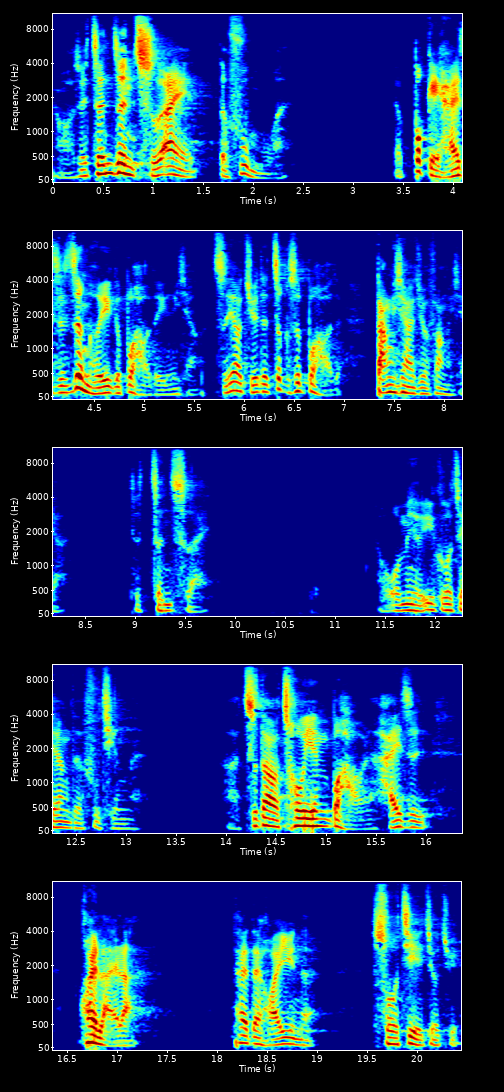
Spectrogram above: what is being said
啊，所以真正慈爱的父母啊，不给孩子任何一个不好的影响，只要觉得这个是不好的，当下就放下，这真慈爱。我们有遇过这样的父亲啊。啊，知道抽烟不好了，孩子快来了，太太怀孕了，说戒就戒。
